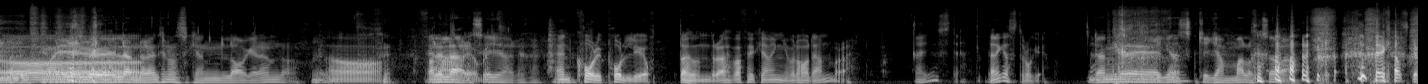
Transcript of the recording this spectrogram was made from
men då får man ju lämna den till någon som kan laga den då. Mm. Ja. Fan, Eller lära sig göra det själv. En Corey Poly 800, varför kan ingen väl ha den bara? Ja, just det. Den är ganska tråkig. Den är ganska gammal också va? det är ganska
